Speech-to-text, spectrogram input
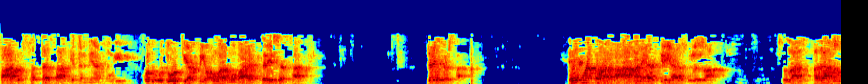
ساٹھ اور ستر سال کے درمیان ہوں گی۔ خود حضور کی اپنی عمر مبارک تریسٹھ سال کی۔ تریسٹھ سال۔ ایک مرتبہ صحابہ نے عرض کیا رسول اللہ، صلی اللہ اگر ہم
